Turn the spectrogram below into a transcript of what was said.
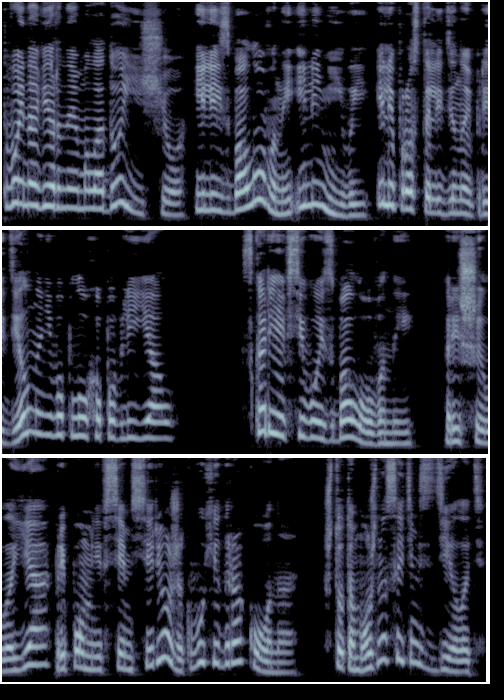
Твой, наверное, молодой еще. Или избалованный, и ленивый. Или просто ледяной предел на него плохо повлиял. Скорее всего, избалованный. Решила я, припомнив семь сережек в ухе дракона. Что-то можно с этим сделать?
